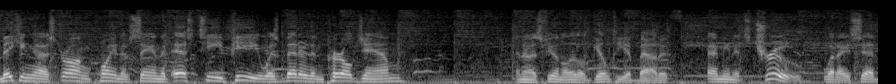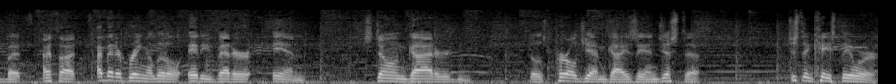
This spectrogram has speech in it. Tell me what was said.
making a strong point of saying that STP was better than Pearl Jam. And I was feeling a little guilty about it. I mean, it's true what I said, but I thought I better bring a little Eddie Vedder in, Stone Gossard, and those Pearl Jam guys in just to, just in case they were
